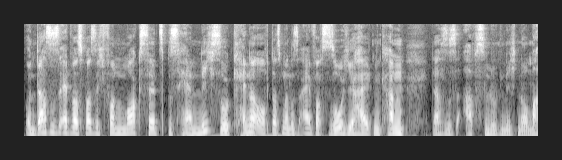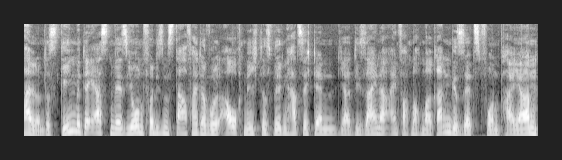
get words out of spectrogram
Und das ist etwas, was ich von Mock-Sets bisher nicht so kenne, auch dass man das einfach so hier halten kann. Das ist absolut nicht normal. Und das ging mit der ersten Version von diesem Starfighter wohl auch nicht. Deswegen hat sich der ja, Designer einfach nochmal rangesetzt vor ein paar Jahren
